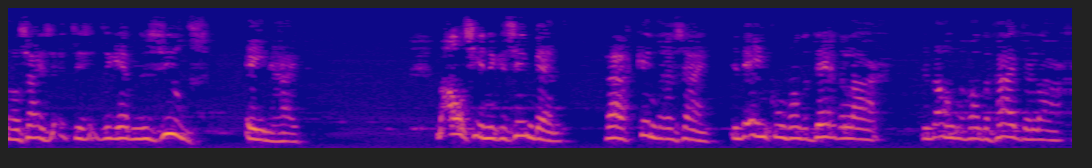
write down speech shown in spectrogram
dan zijn ze, het is, die hebben een zielseenheid. Maar als je in een gezin bent, waar kinderen zijn, en de een komt van de derde laag, en de ander van de vijfde laag,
